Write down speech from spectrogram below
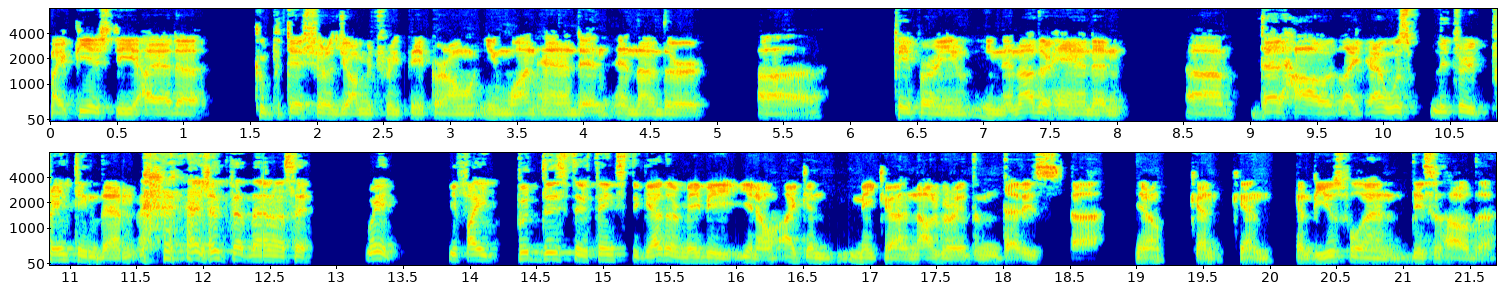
my PhD, I had a computational geometry paper on, in one hand and another uh, paper in, in another hand. And um, that how like I was literally printing them. I looked at them and I said, wait, if I put these two things together, maybe, you know, I can make an algorithm that is, uh, you know, can, can, can be useful. And this is how the,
